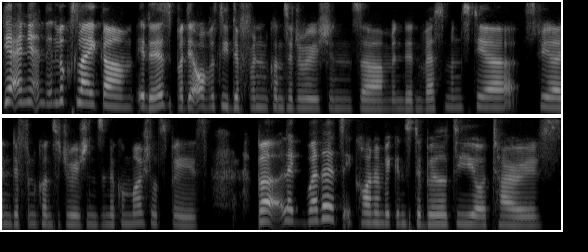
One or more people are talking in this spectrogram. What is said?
Yeah, and, and it looks like um it is, but there are obviously different considerations um in the investment sphere sphere and different considerations in the commercial space. But like whether it's economic instability or tariffs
